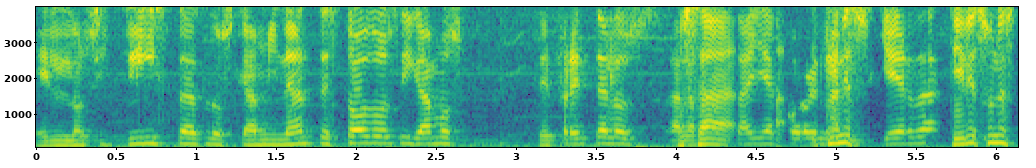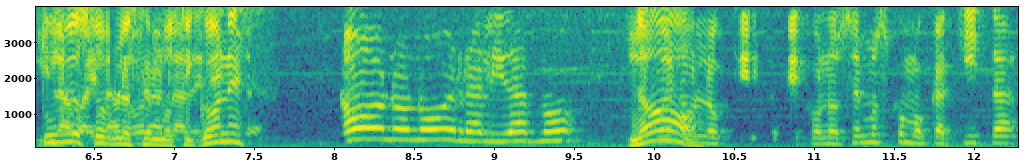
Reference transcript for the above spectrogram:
el- los ciclistas, los caminantes, todos, digamos, de frente a, los, a O la sea, pantalla corren a la ¿tienes, izquierda. ¿tienes un estudio sobre los emoticones? No, no, no, en realidad no. No. Bueno, lo que, lo que conocemos como caquita,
